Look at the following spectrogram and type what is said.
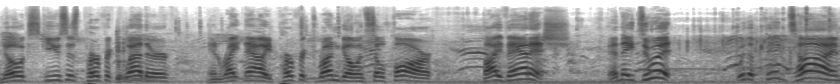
no excuses, perfect weather, and right now, a perfect run going so far by Vanish. And they do it with a big time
